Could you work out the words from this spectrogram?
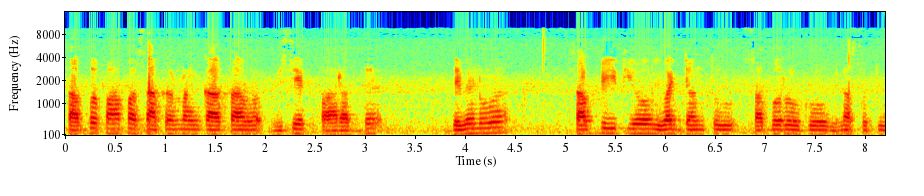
සබ්බ පාපසකරණං කාතාව 21 පාරක්ද දෙවෙනුව සබ්බීතියෝ විවජ්ජන්තු සබ්බ රෝගෝ විනස්සතු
